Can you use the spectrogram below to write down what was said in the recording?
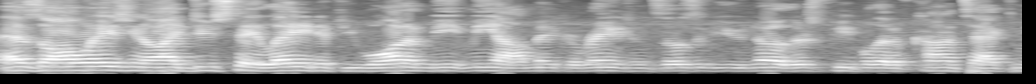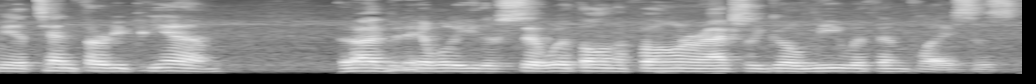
as always, you know, I do stay late. If you want to meet me, I'll make arrangements. Those of you know, there's people that have contacted me at 10.30 p.m. that I've been able to either sit with on the phone or actually go meet with them places.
